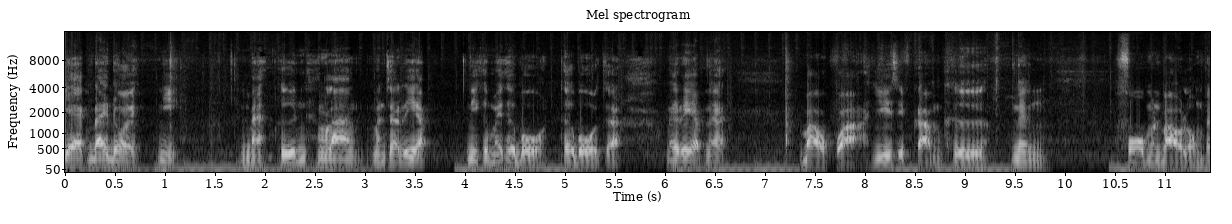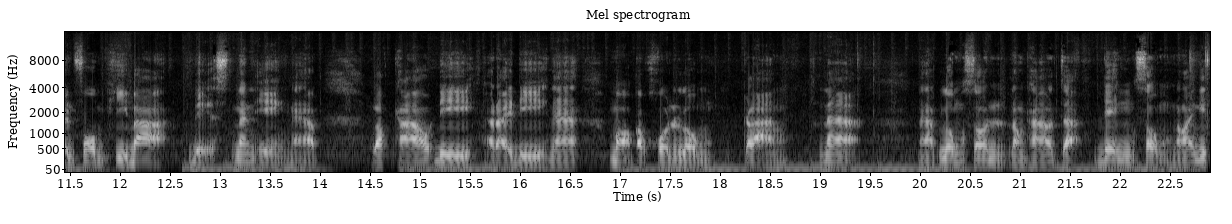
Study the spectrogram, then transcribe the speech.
แยกได้โดยนี่เห็นไหมพื้นข้างล่างมันจะเรียบนี่คือไม่เทอร์โบเทอร์โบจะไม่เรียบนะเบากว่า 20 กรัมคือ 1 โฟมมันเบาลงเป็นโฟมพีบ้าเบสนั่นเองนะครับ ล็อกเท้าดีอะไรดีนะเหมาะกับคนลงกลางหน้า นะครับลงส้นรองเท้าจะเด้งส่งน้อยนิด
